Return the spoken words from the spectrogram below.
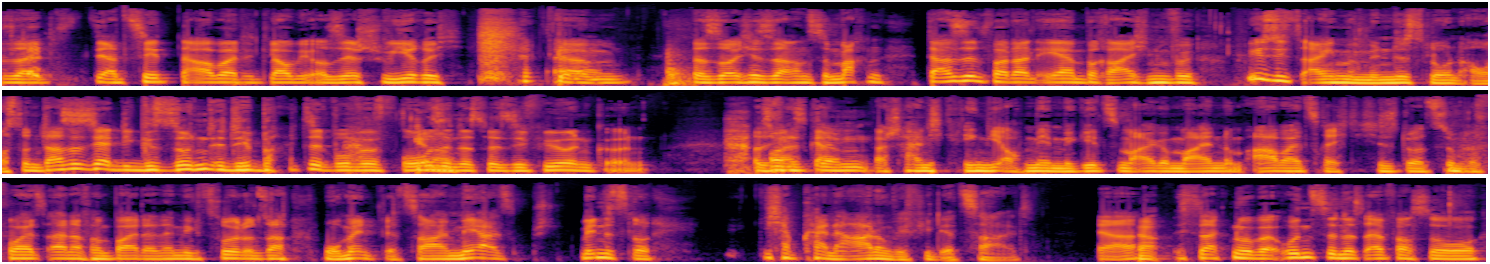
seit Jahrzehnten arbeitet, glaube ich, auch sehr schwierig, genau. ähm, da solche Sachen zu machen. Da sind wir dann eher in Bereichen, wie, wie sieht's eigentlich mit Mindestlohn aus? Und das ist ja die gesunde Debatte, wo wir froh genau. sind, dass wir sie führen können. Also ich und, weiß gar nicht, ähm, wahrscheinlich kriegen die auch mehr. Mir geht's im Allgemeinen um arbeitsrechtliche Situationen. Bevor jetzt einer von beiden nämlich zurück und sagt, Moment, wir zahlen mehr als Mindestlohn. Ich habe keine Ahnung, wie viel ihr zahlt. Ja, ja, ich sag nur, bei uns sind es einfach so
